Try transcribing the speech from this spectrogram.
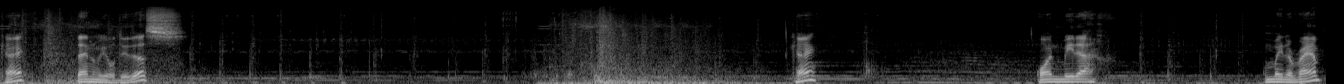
Okay. Then we will do this. Okay. One meter. One meter ramp.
